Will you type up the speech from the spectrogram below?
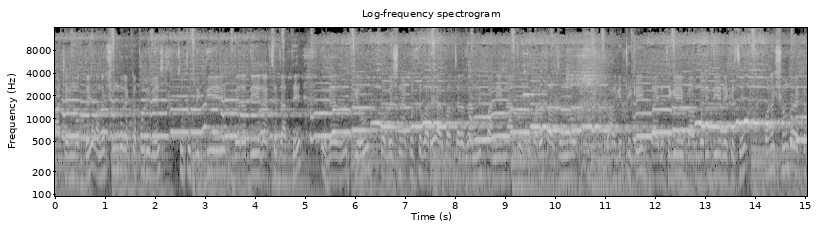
মাঠের মধ্যে অনেক সুন্দর একটা পরিবেশ চতুর্দিক দিয়ে বেড়া দিয়ে রাখছে যাতে এটা কেউ প্রবেশ না করতে পারে আর বাচ্চারা জানলে পানি না ধরতে পারে, তার জন্য আগে থেকেই বাইরে থেকে বাউন্ডারি দিয়ে রেখেছে। অনেক সুন্দর একটা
